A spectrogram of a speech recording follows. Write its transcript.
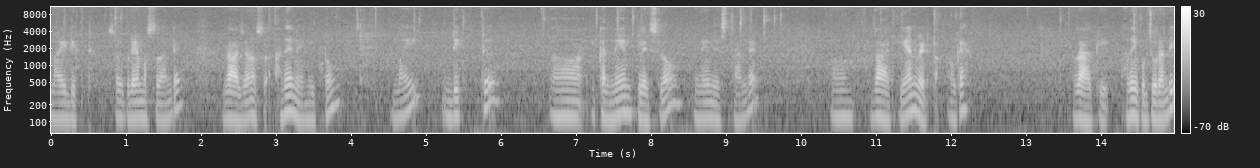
my dict. So ఇప్పుడు ఏమొస్తుంది అంటే రాజు అని వస్తుంది. అదే నేను ఇప్పుడు మై డిక్ట్ ఇక నేమ్ ప్లేస్లో నేను ఏం అంటే రాఖీ అని పెడతా ఓకే రాఖీ. అదే ఇప్పుడు చూడండి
